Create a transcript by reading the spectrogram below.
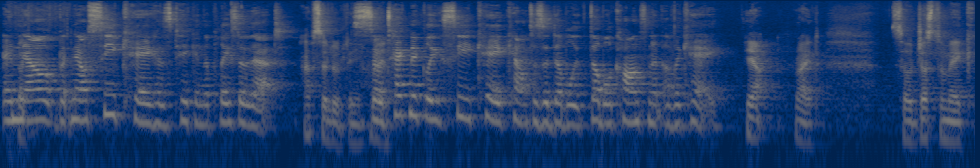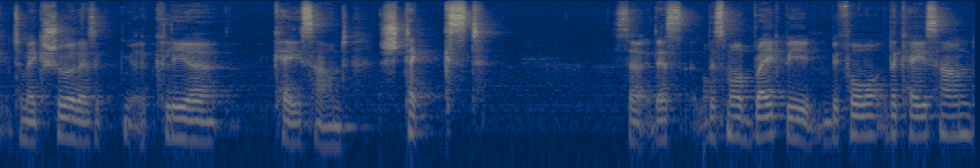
And But- now, but now CK has taken the place of that. absolutely. So right. technically, CK counts as a double double consonant of a K. Yeah, right. So just to make to make sure there's a, a clear K sound, steckst. So there's the small break be before the K sound,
